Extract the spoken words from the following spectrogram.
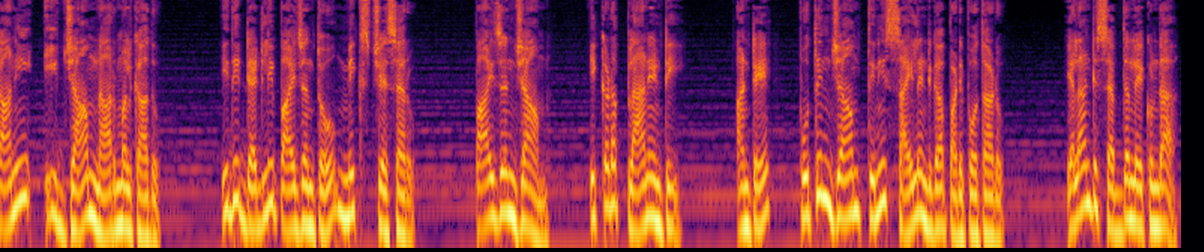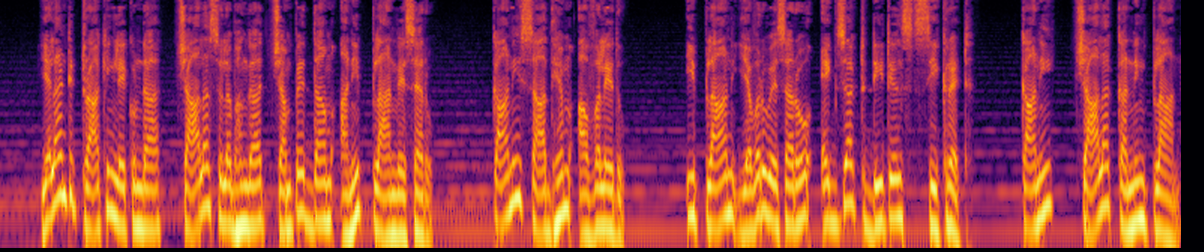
కానీ ఈ జామ్ నార్మల్ కాదు. ఇది డెడ్లీ పాయిజన్తో మిక్స్ చేశారు. పాయిజన్ జామ్ ఇక్కడ ప్లాన్ ఏంటి? అంటే పుతిన్ జామ్ తిని సైలెంట్గా పడిపోతాడు. ఎలాంటి శబ్దం లేకుండా ఎలాంటి ట్రాకింగ్ లేకుండా చాలా సులభంగా చంపేద్దాం అని ప్లాన్ వేశారు. కానీ సాధ్యం అవ్వలేదు. ఈ ప్లాన్ ఎవరు వేశారో ఎగ్జాక్ట్ డీటెయిల్స్ సీక్రెట్. కానీ చాలా కన్నింగ్ ప్లాన్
